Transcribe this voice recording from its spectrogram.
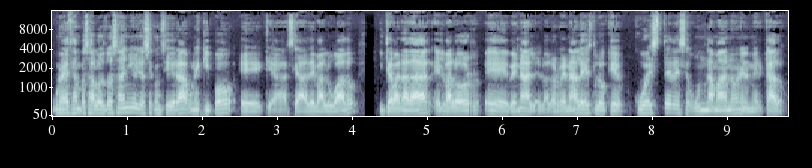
Una vez han pasado los dos años, ya se considera un equipo eh, que se ha devaluado y te van a dar el valor eh, venal. El valor venal es lo que cueste de segunda mano en el mercado.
